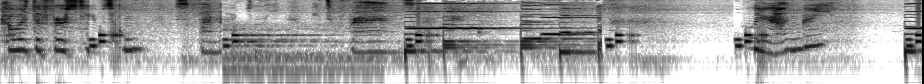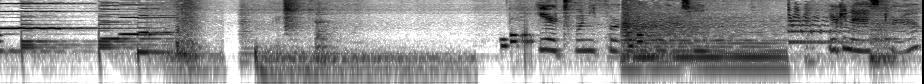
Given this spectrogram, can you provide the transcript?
How was the first day of school? It's fun actually. Friends. Oh, you're hungry? Year 2414. You're gonna ask her out?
